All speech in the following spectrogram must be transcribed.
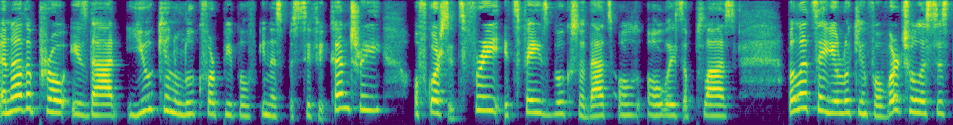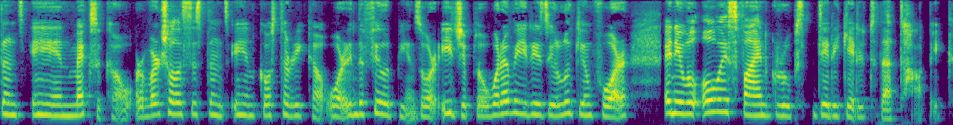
Another pro is that you can look for people in a specific country. Of course, it's free. It's Facebook. So that's al- always a plus. But let's say you're looking for virtual assistants in Mexico or virtual assistants in Costa Rica or in the Philippines or Egypt or whatever it is you're looking for. And you will always find groups dedicated to that topic.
